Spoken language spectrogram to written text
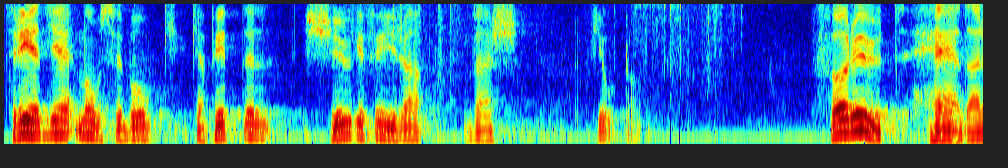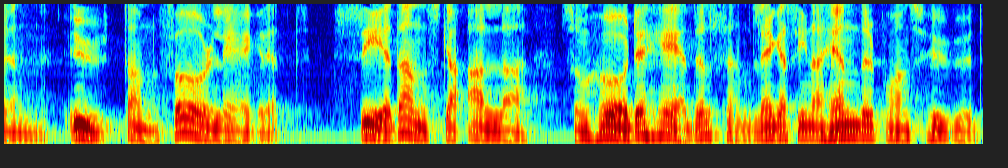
Tredje Mosebok kapitel 24, vers 14. Förut hädaren utanför lägret sedan ska alla som hörde hädelsen lägga sina händer på hans huvud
